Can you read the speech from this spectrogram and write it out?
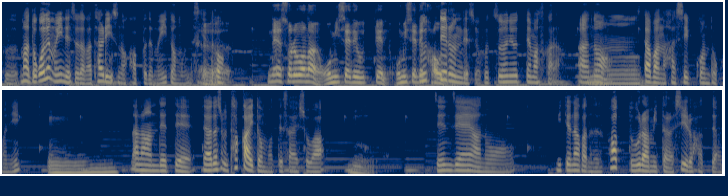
プ。まあどこでもいいんですよ。だからタリーズのカップでもいいと思うんですけど、えーね、それは何お店で売ってんの？お店で買う売ってるんですよ。普通に売ってますから。あの、うん。スタバの端っこのとこに。並んでて。で私も高いと思って最初は。うん。全然あの見てなかったんです。パッと裏見たらシール貼ってあっ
